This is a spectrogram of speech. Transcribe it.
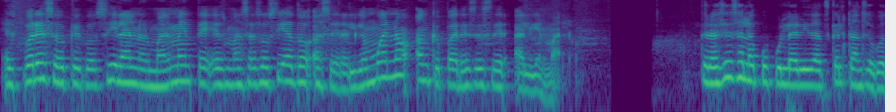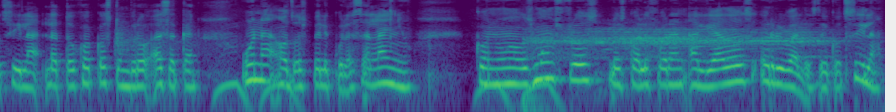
Es por eso que Godzilla normalmente es más asociado a ser alguien bueno, aunque parece ser alguien malo. Gracias a la popularidad que alcanzó Godzilla, la Toho acostumbró a sacar una o dos películas al año, con nuevos monstruos, los cuales fueran aliados o rivales de Godzilla,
